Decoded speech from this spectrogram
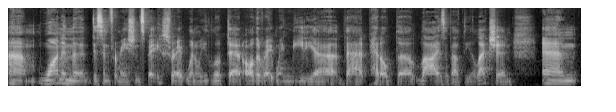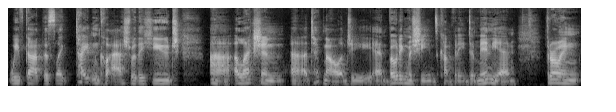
Um, one in the disinformation space, right? When we looked at all the right wing media that peddled the lies about the election. And we've got this like Titan clash with a huge uh, election uh, technology and voting machines company Dominion throwing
